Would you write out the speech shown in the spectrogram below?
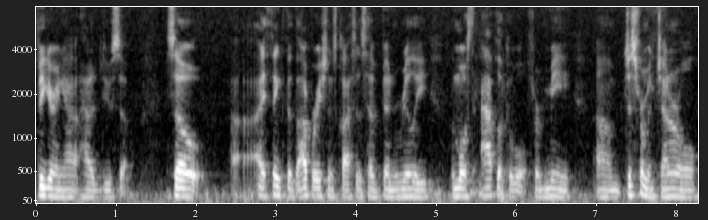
figuring out how to do so. So I think that the operations classes have been really the most applicable for me um, just from a general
